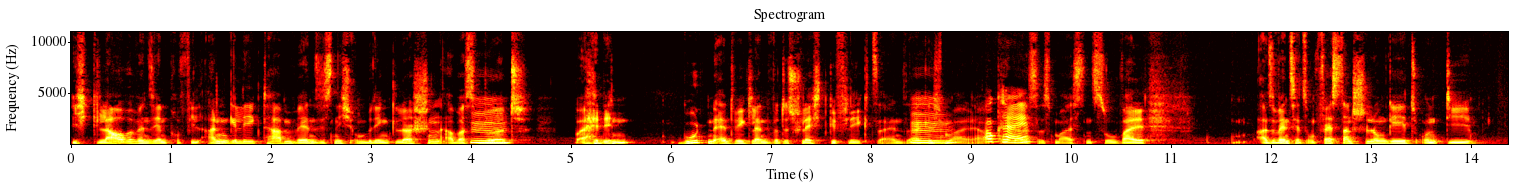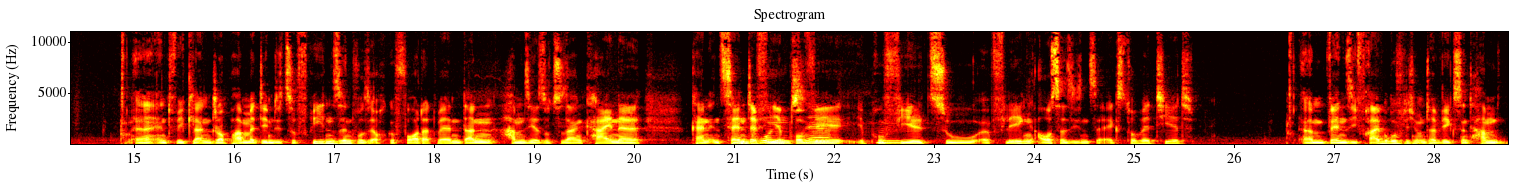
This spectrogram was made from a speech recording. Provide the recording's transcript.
Ich glaube, wenn sie ein Profil angelegt haben, werden sie es nicht unbedingt löschen, aber es hm. wird bei den guten Entwicklern wird es schlecht gepflegt sein, sage hm. ich mal. Ja, okay. Das ist meistens so, weil, also wenn es jetzt um Festanstellung geht und die äh, Entwickler einen Job haben, mit dem sie zufrieden sind, wo sie auch gefordert werden, dann haben sie ja sozusagen keine, kein Incentive, Grund, ihr, Profil, ja. ihr Profil mhm. zu äh, pflegen, außer sie sind sehr extrovertiert. Ähm, wenn sie freiberuflich unterwegs sind, haben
